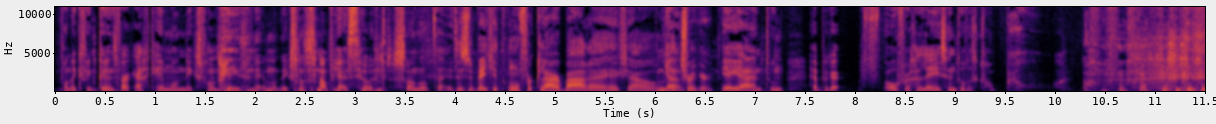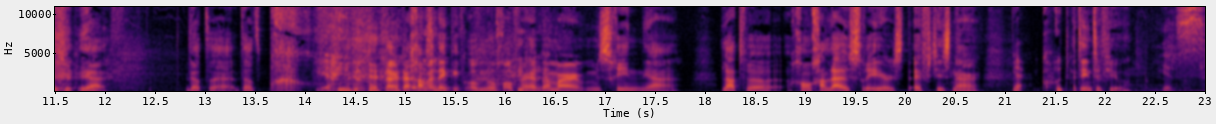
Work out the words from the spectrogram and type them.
Want ik vind kunstwerk eigenlijk helemaal niks van weten en helemaal niks van snap. Juist heel interessant altijd. Dus een beetje het onverklaarbare heeft jou Ja. getriggerd. Ja, ja, en toen heb ik erover gelezen en toen was ik zo... ja, dat... eh, dat Ja, nou, daar gaan we denk ik ook nog over hebben. Maar misschien, ja... Laten we gewoon gaan luisteren eerst eventjes naar ja, goed. het interview. Yes.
